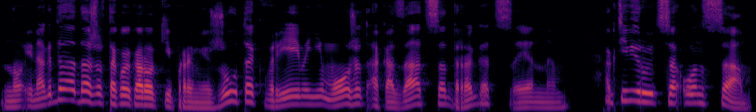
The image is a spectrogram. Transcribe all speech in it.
Но иногда даже в такой короткий промежуток времени может оказаться драгоценным. Активируется он сам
